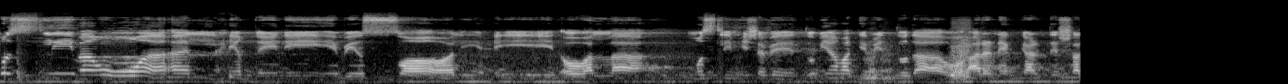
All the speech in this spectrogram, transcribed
মুসলিমা ওয়া আলহিকনি বিসসালিহিন ও আল্লাহ, মুসলিম হিসেবে তুমি আমাকে মৃত্যু দাও আর নেককারদের সাথে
